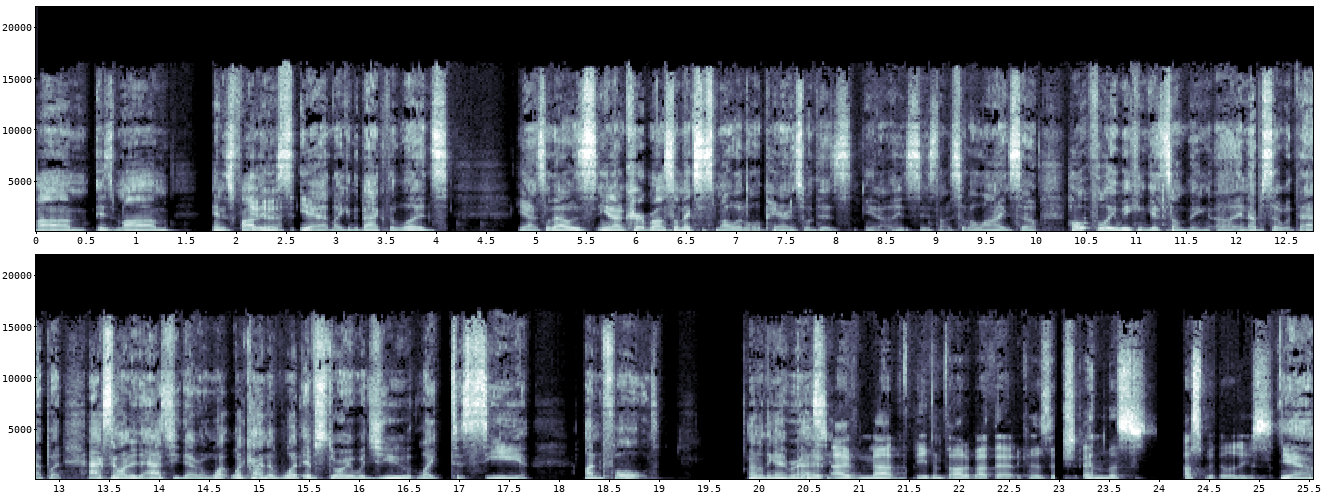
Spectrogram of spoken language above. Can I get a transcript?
um, his mom and his father yeah. used, yeah, like in the back of the woods yeah, so that was you know Kurt Russell makes a small little appearance with his you know his his sort of line. So hopefully we can get something uh, an episode with that. But I actually wanted to ask you, Devin, what what kind of what if story would you like to see unfold? I don't think I ever asked. I, I've not even thought about that because there's endless possibilities. Yeah.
